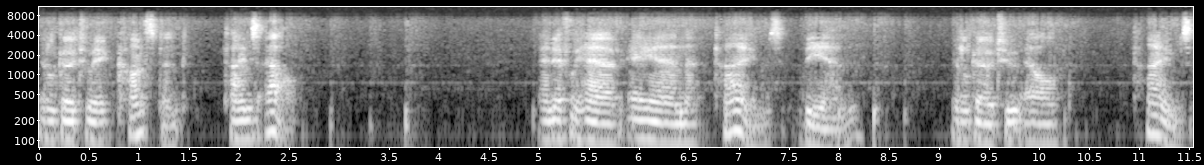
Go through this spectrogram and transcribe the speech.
it'll go to a constant times L. And if we have an times bn, it'll go to L times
